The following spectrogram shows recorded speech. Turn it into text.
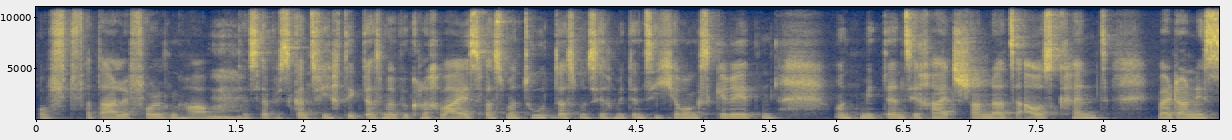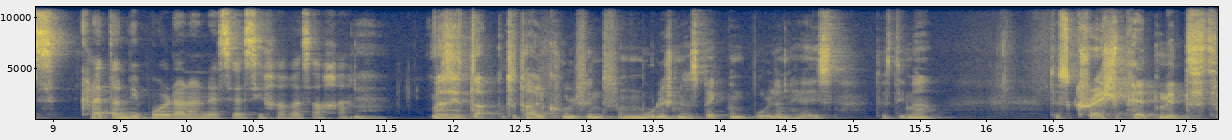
oft fatale Folgen haben. Deshalb ist ganz wichtig, dass man wirklich weiß, was man tut, dass man sich mit den Sicherungsgeräten und mit den Sicherheitsstandards auskennt, weil dann ist Klettern wie Bouldern eine sehr sichere Sache. Was ich total cool finde vom modischen Aspekt beim Bouldern her ist, du hast immer das Crashpad mit.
